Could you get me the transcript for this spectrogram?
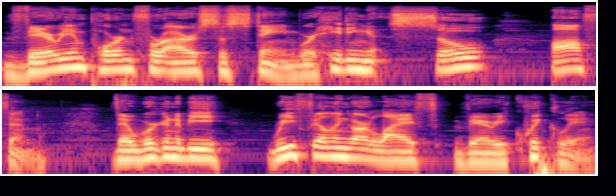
very important for our sustain. We're hitting so often that we're going to be refilling our life very quickly.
